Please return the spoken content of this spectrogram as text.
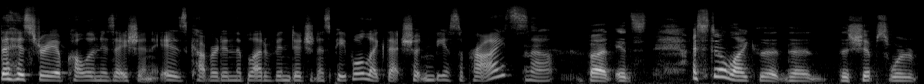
The history of colonization is covered in the blood of indigenous people. Like, that shouldn't be a surprise. No, but it's. I still like the the the ships were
